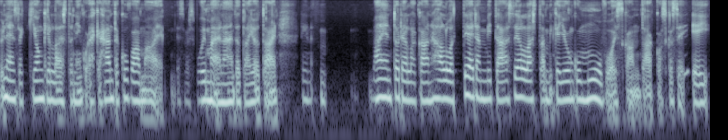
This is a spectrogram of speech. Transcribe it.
yleensäkin jonkinlaista niin kuin ehkä häntä kuvaamaa, esimerkiksi voimaeläintä tai jotain, niin mä en todellakaan halua tehdä mitään sellaista, mikä jonkun muu voisi kantaa, koska se ei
